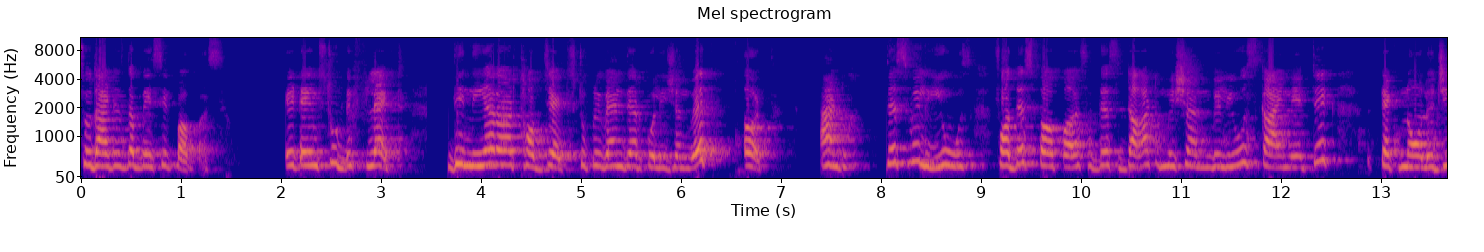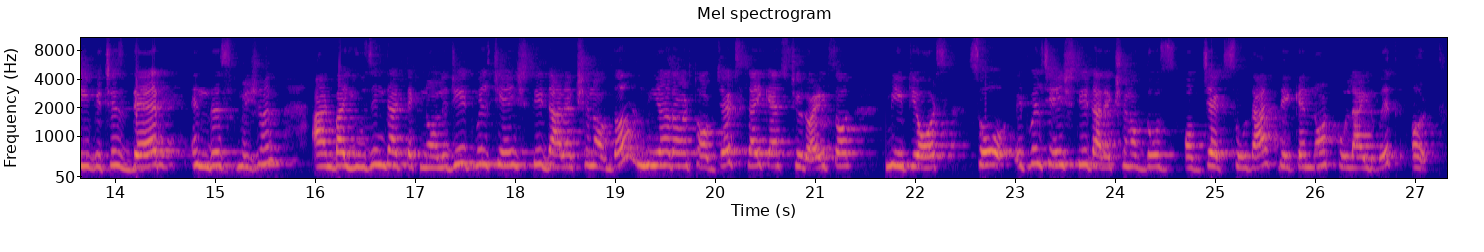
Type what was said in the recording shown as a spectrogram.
So that is the basic purpose. It aims to deflect the near earth objects to prevent their collision with earth and this will use for this purpose this dart mission will use kinetic technology which is there in this mission. And by using that technology it will change the direction of the near earth objects like asteroids or meteors. So it will change the direction of those objects so that they cannot collide with earth.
